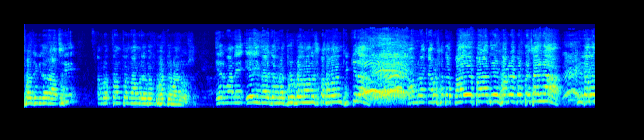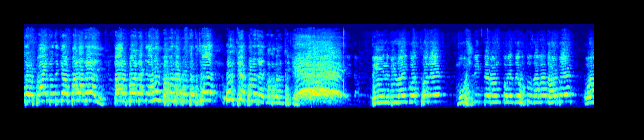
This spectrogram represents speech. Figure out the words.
সহযোগী যারা আছি, আমরা অত্যন্ত নম্র এবং ভদ্র মানুষ। এর মানে এই নয় যে আমরা দুর্বল মানুষ, কথা বলেন ঠিক কিনা? আমরা কারোর সাথে পায়ে পাড়া দিয়ে ঝগড়া করতে চাই না। কিন্তু আমাদের পায়ে যদি কেউ পাড়া দেয়, তার পাটাকে এমন ভাবে ধরবো যাতে উল্টে পড়ে যায়, কথা বলেন ঠিক দিন বিজয় করতে হলে মুশরিকদের অন্তরে যেহেতু জ্বালা ধরবে, ওরা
